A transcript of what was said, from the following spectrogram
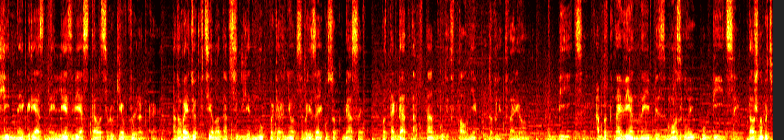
Длинное грязное лезвие осталось в руке выродка. Оно войдет в тело на всю длину, повернется, вырезая кусок мяса. Вот тогда Таптан будет вполне удовлетворен. Убийцы. Обыкновенные, безмозглые убийцы. Должно быть,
